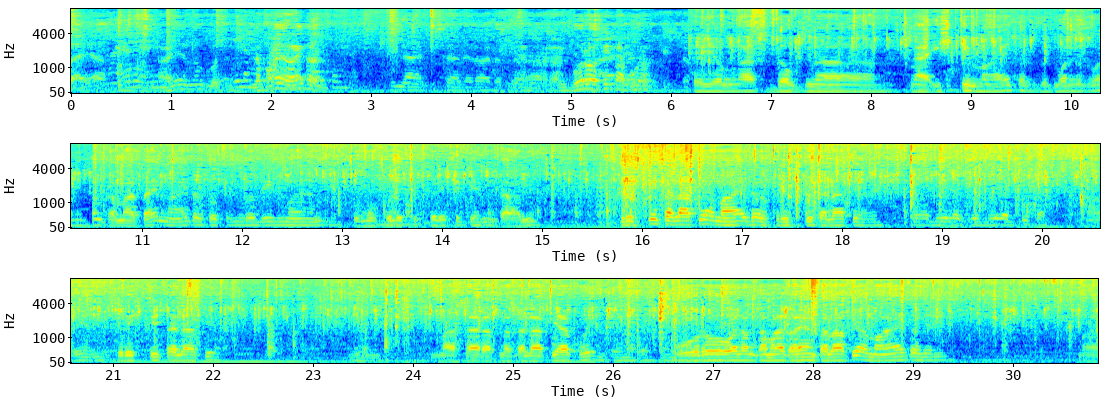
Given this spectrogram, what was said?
Ayan, no, good. Wala pa kayo, idol? Buro, tita, buro. Ito yung hotdog na na-steam mga idol. Good morning, good morning. Ang kamatayan mga idol, tutumuro din mga kumukulit-kulit yan. Ang dami. Crispy talapia mga idol, crispy talapia. Kaya bulag-bulag kita. Ayan, crispy talapia. Masarap na talapia po yun. Puro walang kamatayan talapia mga idol. Yan.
